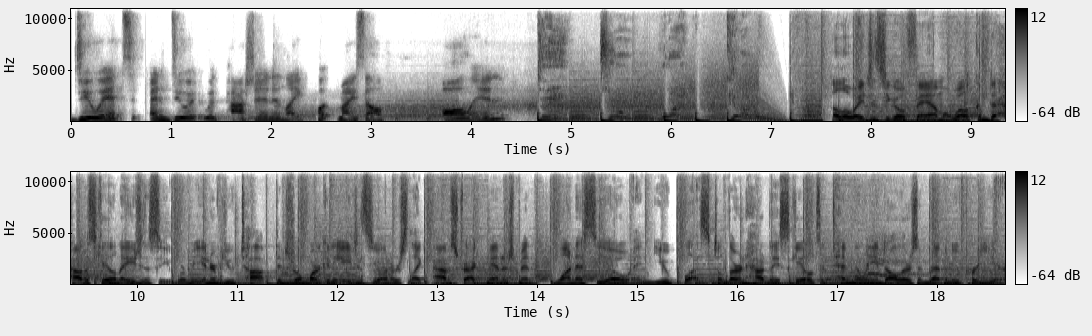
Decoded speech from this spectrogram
do it and do it with passion and like put myself all in. Three, two, one. Hello, Agency Go fam. Welcome to How to Scale an Agency, where we interview top digital marketing agency owners like Abstract Management, One SEO, and U Plus to learn how they scale to $10 million in revenue per year.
